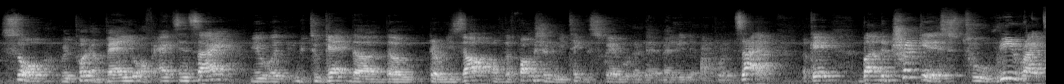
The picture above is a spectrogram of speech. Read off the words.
So we put a value of x inside, we would, to get the, the, the result of the function, we take the square root of that value that we put inside. Okay, but the trick is to rewrite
